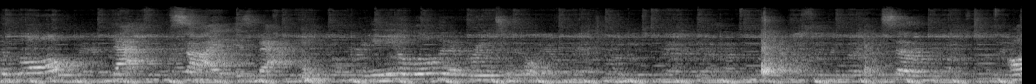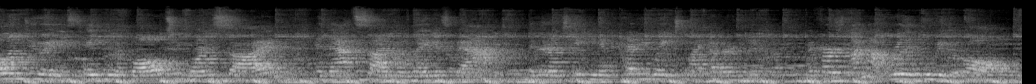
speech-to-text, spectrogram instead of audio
the ball, that side is back. And you need a little bit of room to roll. So all I'm doing is taking the ball to one side, and that side of the leg is back, and then I'm taking a heavy weight to my other hand. At first, I'm not really moving the ball.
